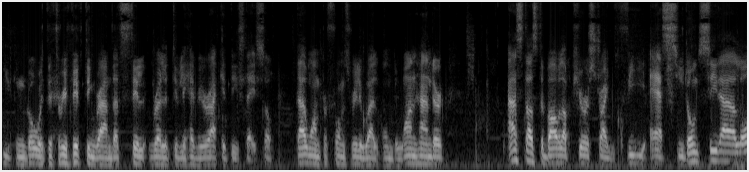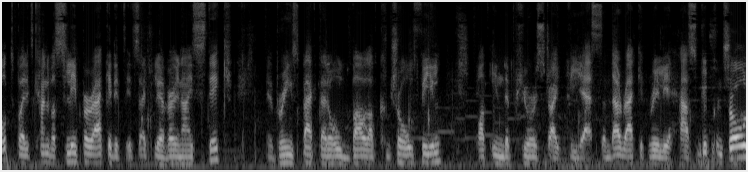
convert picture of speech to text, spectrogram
You can go with the 315 gram. That's still relatively heavy racket these days. So that one performs really well on the one hander. As does the Babolat Pure Strike VS. You don't see that a lot, but it's kind of a sleeper racket. It, it's actually a very nice stick. It brings back that old Babolat control feel, but in the Pure Strike VS. And that racket really has good control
